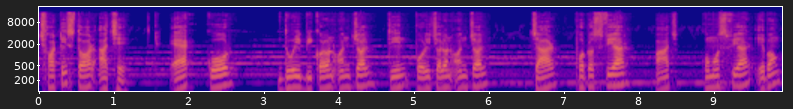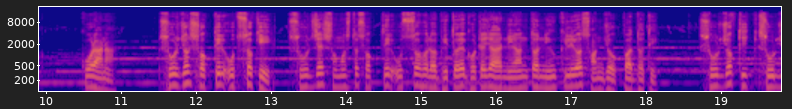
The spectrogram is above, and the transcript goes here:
ছটি স্তর আছে। এক, কোর। দুই, বিকরণ অঞ্চল। তিন, পরিচলন অঞ্চল। চার, ফটোস্ফিয়ার। পাঁচ কোমোস্ফিয়ার এবং কোরানা। সূর্যর শক্তির উৎস কি? সূর্যের সমস্ত শক্তির উৎস হলো ভিতরে ঘটে যাওয়া নিরন্তর নিউক্লিয় সংযোগ পদ্ধতি। সূর্য কি সূর্য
